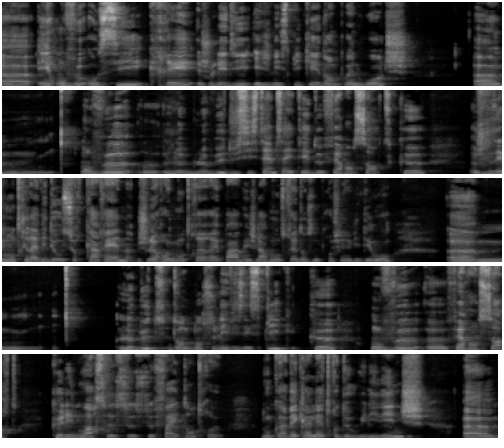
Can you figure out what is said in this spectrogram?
Euh, et on veut aussi créer, je l'ai dit et je l'ai expliqué dans Brainwatch, euh, on veut, le, but du système, ça a été de faire en sorte que, je vous ai montré la vidéo sur Karen, je ne la remontrerai pas, mais je la remontrerai dans une prochaine vidéo le but dans, ce livre, ils expliquent que on veut euh, faire en sorte que les Noirs se, se, fightent entre eux. Donc avec la lettre de Willie Lynch, euh,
